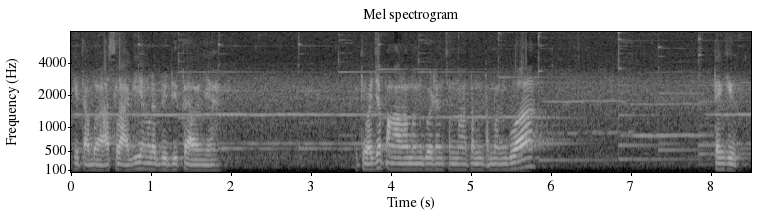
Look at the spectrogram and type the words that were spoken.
kita bahas lagi yang lebih detailnya itu aja pengalaman gue dan sama teman-teman gue. Thank you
